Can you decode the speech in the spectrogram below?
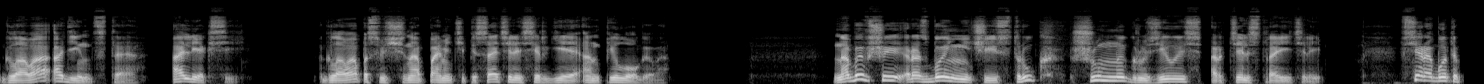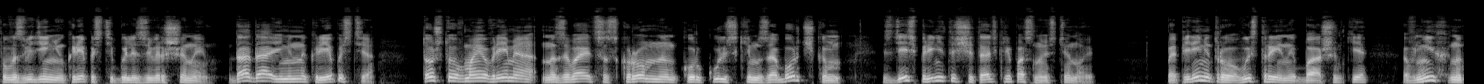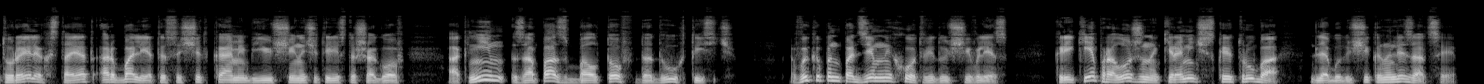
Глава 11. Алексий. Глава посвящена памяти писателя Сергея Анпилогова. На бывший разбойничий струк шумно грузилась артель строителей. Все работы по возведению крепости были завершены. Да-да, именно крепости. То, что в мое время называется скромным куркульским заборчиком, здесь принято считать крепостной стеной. По периметру выстроены башенки – в них на турелях стоят арбалеты со щитками, бьющие на 400 шагов, а к ним запас болтов до двух тысяч. Выкопан подземный ход, ведущий в лес. К реке проложена керамическая труба для будущей канализации.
